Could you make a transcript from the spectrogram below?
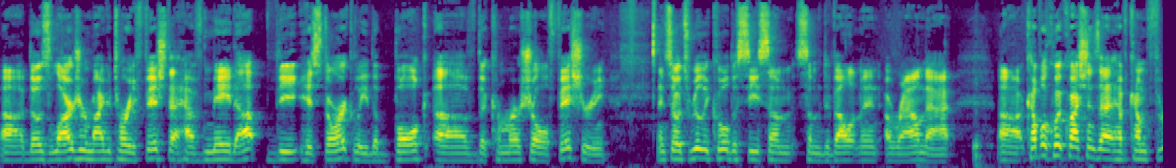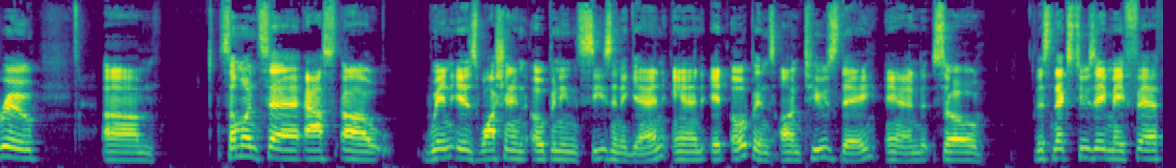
uh, those larger migratory fish that have made up the historically the bulk of the commercial fishery. And so it's really cool to see some some development around that. Uh, a couple quick questions that have come through. Um, someone said asked uh, when is Washington opening season again? And it opens on Tuesday. And so this next Tuesday, May 5th,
